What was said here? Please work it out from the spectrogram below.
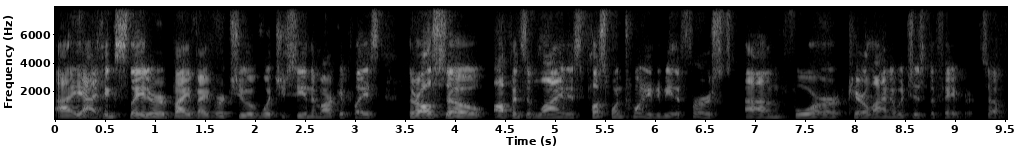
uh, yeah, I think Slater, by by virtue of what you see in the marketplace, they're also offensive line is plus 120 to be the first um, for Carolina, which is the favorite. So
